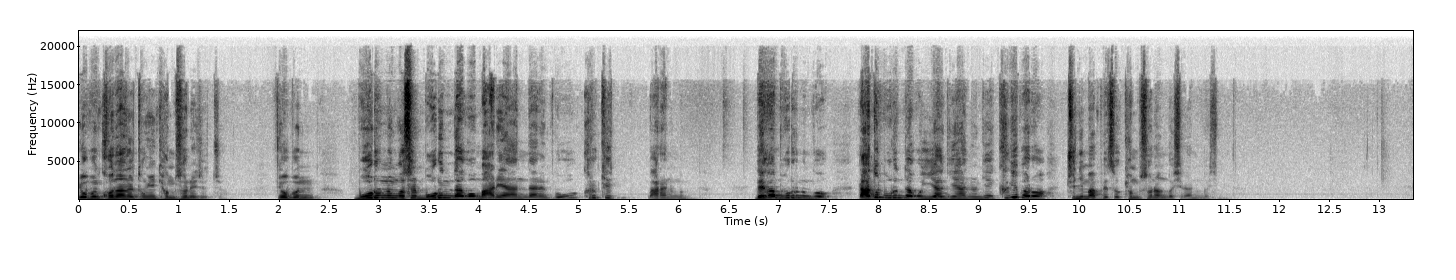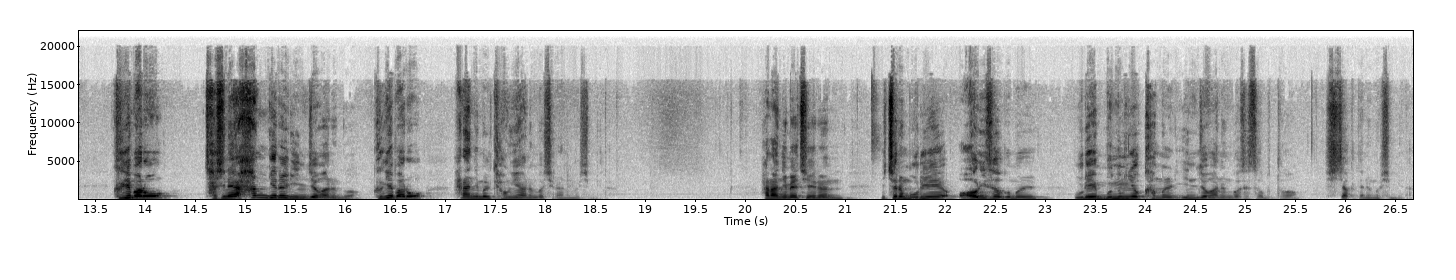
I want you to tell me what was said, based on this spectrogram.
욥은 고난을 통해 겸손해졌죠. 욥은 모르는 것을 모른다고 말해야 한다는 거 그렇게 말하는 겁니다. 내가 모르는 거 나도 모른다고 이야기하는 게 그게 바로 주님 앞에서 겸손한 것이라는 것입니다. 그게 바로 자신의 한계를 인정하는 것. 그게 바로 하나님을 경외하는 것이라는 것입니다. 하나님의 지혜는 이처럼 우리의 어리석음을 우리의 무능력함을 인정하는 것에서부터 시작되는 것입니다.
